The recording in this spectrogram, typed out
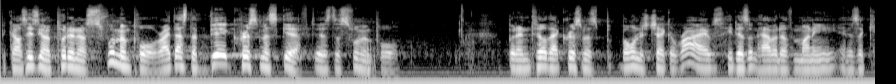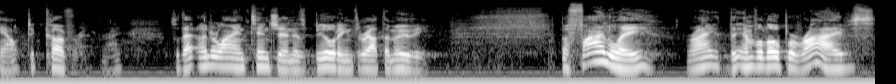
because he's going to put in a swimming pool, right? That's the big Christmas gift is the swimming pool. But until that Christmas bonus check arrives, he doesn't have enough money in his account to cover it, right? So that underlying tension is building throughout the movie. But finally, right, the envelope arrives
